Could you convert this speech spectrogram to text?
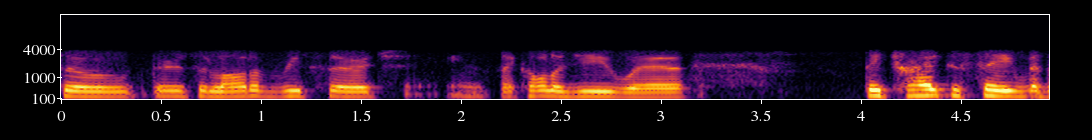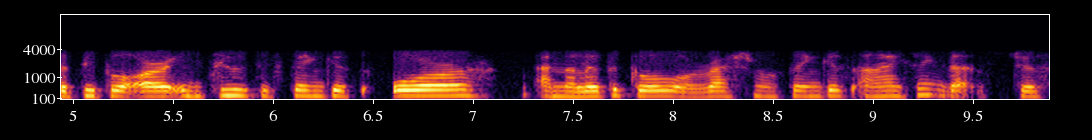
So there's a lot of research in psychology where they try to say whether people are intuitive thinkers or analytical or rational thinkers. And I think that's just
